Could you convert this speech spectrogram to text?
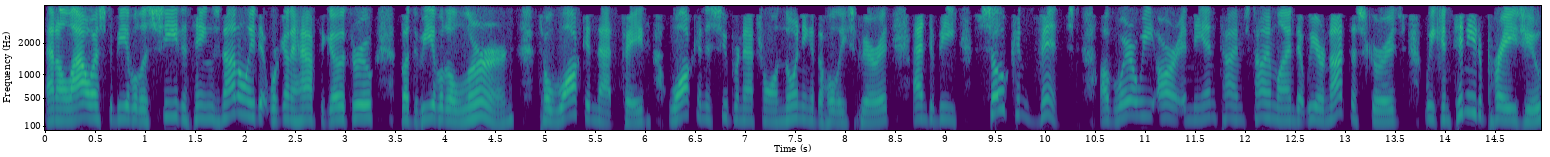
and allow us to be able to see the things not only that we're going to have to go through, but to be able to learn to walk in that faith, walk in the supernatural anointing of the Holy Spirit, and to be so convinced of where we are in the end times timeline that we are not discouraged. We continue to praise you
